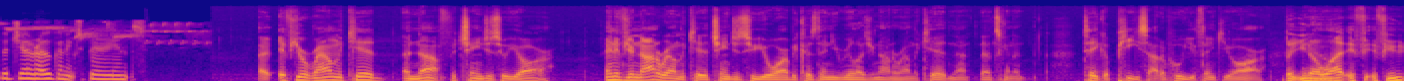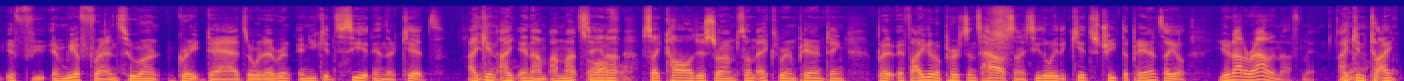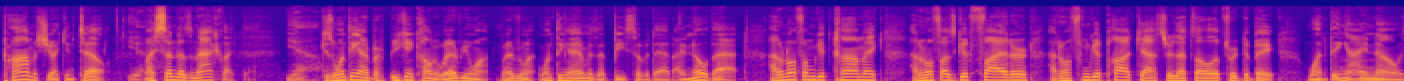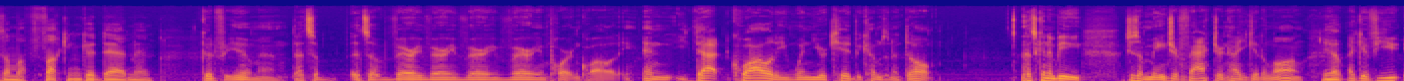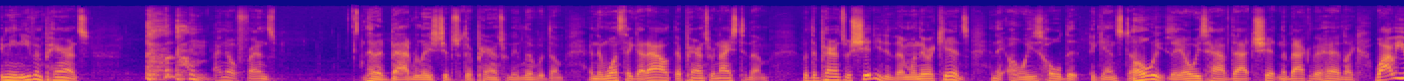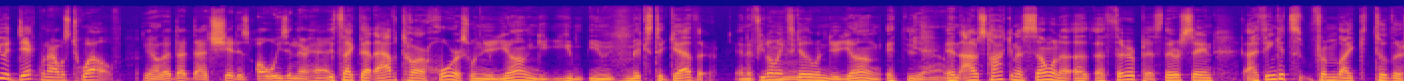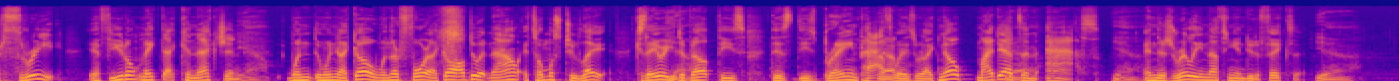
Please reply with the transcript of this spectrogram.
The Joe Rogan Experience. Uh, if you're around the kid enough, it changes who you are. And if you're not around the kid, it changes who you are because then you realize you're not around the kid, and that, that's going to take a piece out of who you think you are. But you know what? If if you if you and we have friends who aren't great dads or whatever, and you can see it in their kids. I can I and I'm I'm not saying awful. a psychologist or I'm some expert in parenting, but if I go to a person's house and I see the way the kids treat the parents, I go, "You're not around enough, man." I can t- I promise you, I can tell. Yeah. My son doesn't act like that. Yeah. Because one thing I, you can call me whatever you want, whatever you want. One thing I am is a beast of a dad. I know that. I don't know if I'm a good comic. I don't know if I was a good fighter. I don't know if I'm a good podcaster. That's all up for debate. One thing I know is I'm a fucking good dad, man. Good for you, man. That's a it's a very, very, very, very important quality. And that quality, when your kid becomes an adult, that's going to be just a major factor in how you get along. Yep. Like if you, I mean, even parents. I know friends that had bad relationships with their parents when they lived with them, and then once they got out, their parents were nice to them, but their parents were shitty to them when they were kids, and they always hold it against them. Always. They always have that shit in the back of their head, like, "Why were you a dick when I was 12? You know that that that shit is always in their head. It's like that avatar horse. When you're young, you you, you mix together, and if you don't mix together when you're young, it. Mm. Yeah. And I was talking to someone, a, a a therapist. They were saying, I think it's from like till they're three. If you don't make that connection, Yeah. When when you're like, oh, when they're four, like, oh, I'll do it now. It's almost too late because they already Yeah. developed these these these brain pathways. We're like, nope, my dad's Yeah. an ass. Yeah. And there's really nothing you can do to fix it. Yeah,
